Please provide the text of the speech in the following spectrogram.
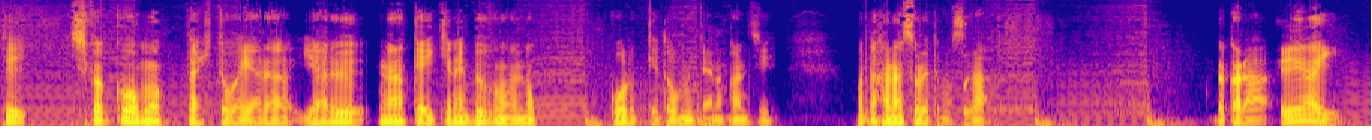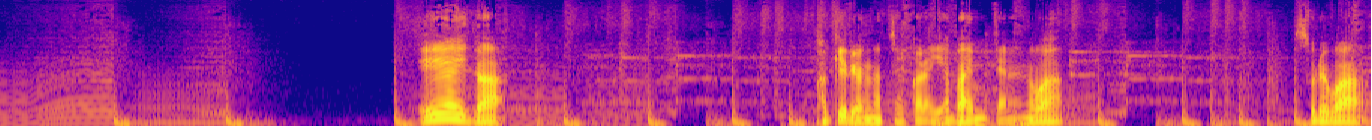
で、資格を持った人がやら、やる、なきゃいけない部分は残るけど、みたいな感じ。また話それてますが。だから AI、AI が書けるようになっちゃうからやばいみたいなのは、それは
